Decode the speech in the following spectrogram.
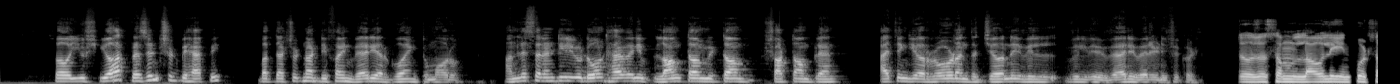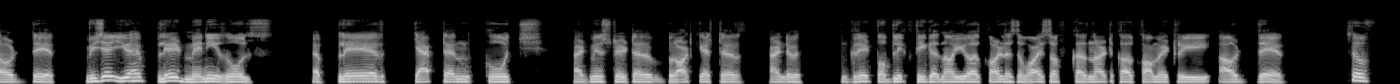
So you your present should be happy, but that should not define where you are going tomorrow. Unless and until you don't have any long term, mid term, short term plan, I think your road and the journey will will be very very difficult. Those are some lovely inputs out there. Vijay, you have played many roles a player, captain, coach, administrator, broadcaster, and a great public figure. Now you are called as the voice of Karnataka commentary out there. So,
